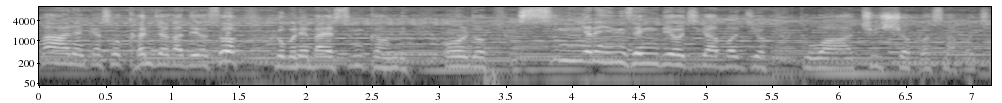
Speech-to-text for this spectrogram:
하나님께 속한 자가 되어서 그분의 말씀 가운데 오늘도 승리하는 인생 되어지게 아버지요 도와주시옵소서 아버지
